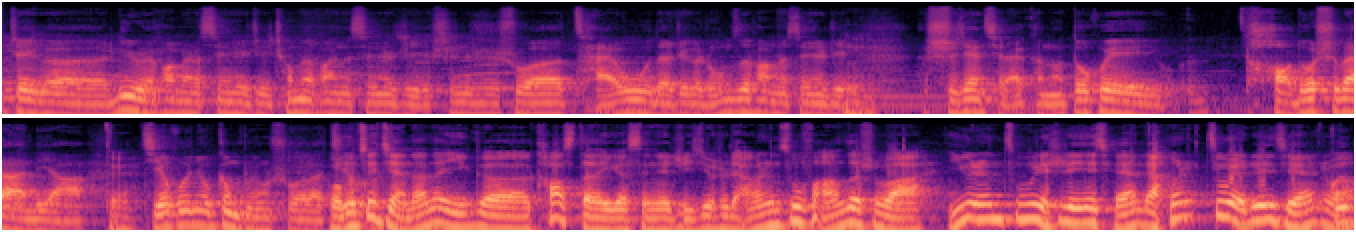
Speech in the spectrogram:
这个利润方面的 synergy、成本方面的 synergy，甚至是说财务的这个融资方面的 synergy，、实现起来可能都会好多失败案例啊。对结婚就更不用说了。我们最简单的一个 cost 的一个 synergy 就是两个人租房子是吧？一个人租也是这些钱，两个人租也这些钱是吧？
